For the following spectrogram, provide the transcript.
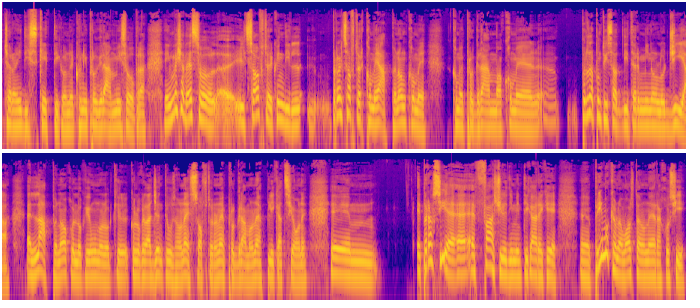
c'erano i dischetti con, con, i programmi sopra, e invece adesso eh, il software, quindi il, però il software come app, non come come programma, come però dal punto di vista di terminologia è l'app, no? quello, che uno, che, quello che la gente usa, non è software, non è programma, non è applicazione. E, ehm, e però sì, è, è facile dimenticare che, eh, primo, che una volta non era così,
